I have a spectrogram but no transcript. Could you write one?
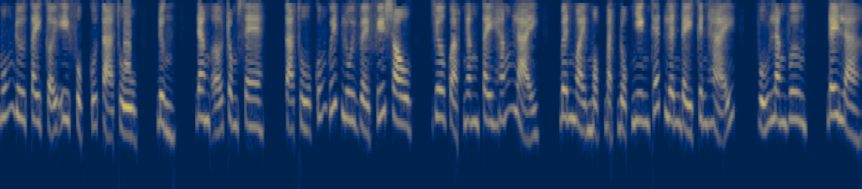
muốn đưa tay cởi y phục của tạ thù, đừng, đang ở trong xe, tạ thù cuốn quyết lui về phía sau, dơ quạt ngăn tay hắn lại, bên ngoài một bạch đột nhiên thét lên đầy kinh hãi, Vũ Lăng Vương, đây là,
